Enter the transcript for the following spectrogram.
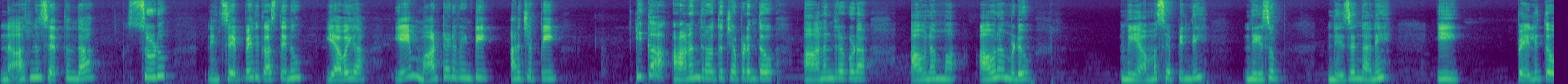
నాశనం చేస్తుందా? చూడు నేను చెప్పేది కాస్తేను ఎవయ్యా ఏం మాట్లాడవేంటి అని చెప్పి ఇక ఆనందరావుతో చెప్పడంతో ఆనందరావు కూడా అవునమ్మా అవునమ్మడు మీ అమ్మ చెప్పింది నిజం. నిజంగానే ఈ పెళ్ళితో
